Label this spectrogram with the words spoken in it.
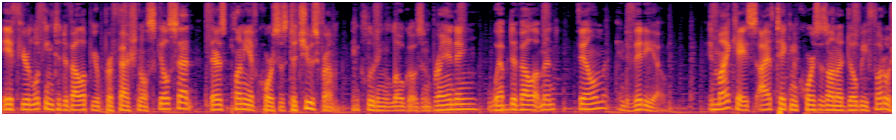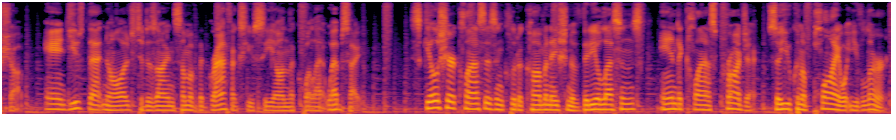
If you're looking to develop your professional skill set, there's plenty of courses to choose from, including logos and branding, web development, film, and video. In my case, I've taken courses on Adobe Photoshop and used that knowledge to design some of the graphics you see on the Quillette website. Skillshare classes include a combination of video lessons and a class project, so you can apply what you've learned.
